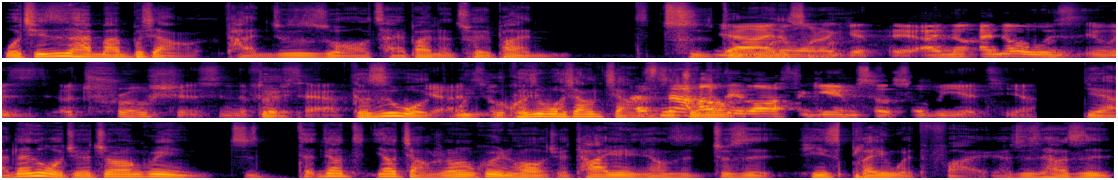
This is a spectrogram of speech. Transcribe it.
我其实还蛮不想谈，就是说、哦、裁判的吹判尺度 Yeah，I don't want 么 to。get there. I know, I know, it was it was atrocious in the first half.，可是我 Yeah, 我.可是我想讲的 That's 是 not how they lost the game, so so be it. Yeah. Yeah，但是我觉得 Draymond Green 只要要讲 Draymond Green 的话，我觉得他有点像是就是 He's playing with fire，就是他是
